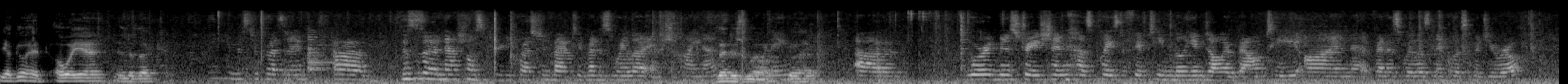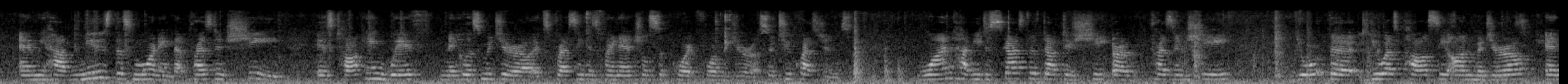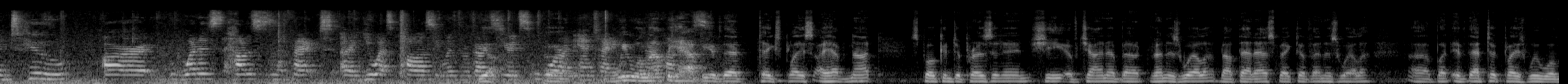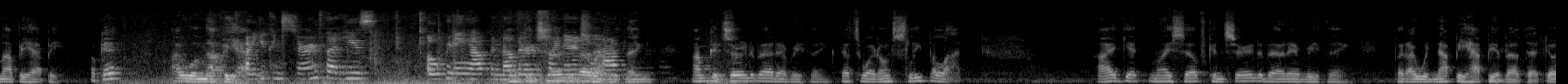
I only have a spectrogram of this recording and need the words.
Yeah, go ahead. OAN in the back. Thank you, Mr. President. Uh, This is a national security question back to Venezuela and China. Venezuela, go ahead. Uh, Your administration has placed a $15 million bounty on Venezuela's Nicolas Maduro. And we have news this morning that President Xi is talking with Nicolas Maduro, expressing his financial support for Maduro. So two questions. One, have you discussed with Dr. Xi, or President Xi, your, the U.S. policy on Maduro? And two, are, what is, how does this affect uh, U.S. policy with regards Yeah. to its war Uh, on anti We will not be happy if that takes place. I have not spoken to President Xi of China about Venezuela, about that aspect of Venezuela. Uh, but if that took place, we will not be happy. Okay? I will not be happy. Are you concerned that he's opening up another I'm concerned financial about everything. I'm concerned about everything. That's why I don't sleep a lot. I get myself concerned about everything, but I would not be happy about that. Go.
